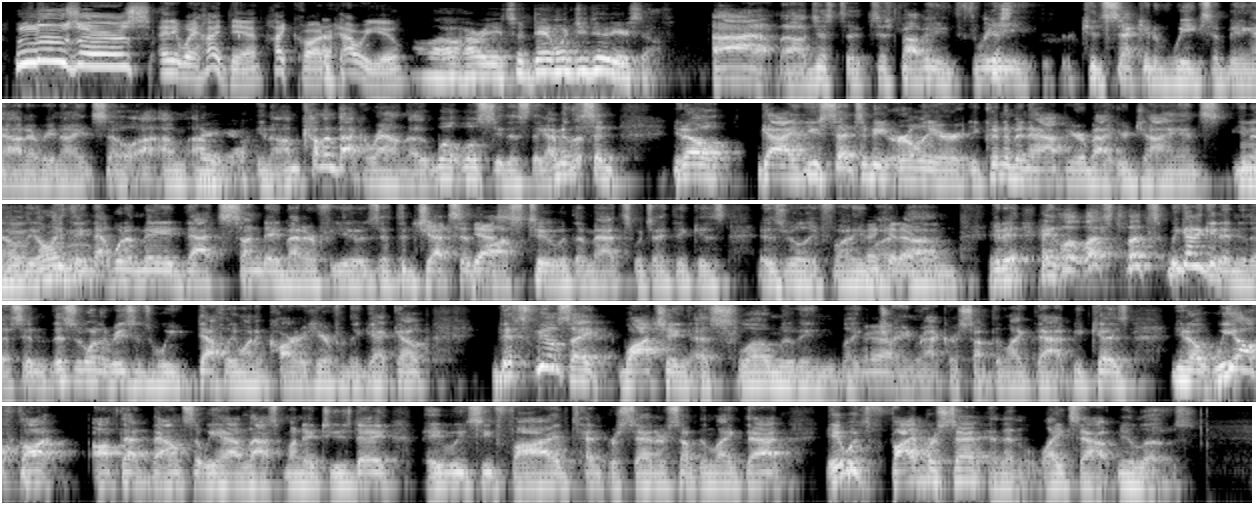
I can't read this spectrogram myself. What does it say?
Losers. Anyway, hi Dan. Hi Carter. How are you? Hello. How are you? So Dan, what'd you do to yourself? I don't know. Just uh, just probably three just, consecutive weeks of being out every night. So I'm, I'm you, you, know, I'm coming back around though. We'll we'll see this thing. I mean, listen, you know, guy, you said to me earlier you couldn't have been happier about your Giants. You know, mm-hmm, the only mm-hmm. thing that would have made that Sunday better for you is if the Jets had yes. lost two with the Mets, which I think is is really funny. Think but um, it, hey, let's let's we got to get into this, and this is one of the reasons we definitely wanted Carter here from the get go this feels like watching a slow moving like yeah. train wreck or something like that because you know we all thought off that bounce that we had last monday tuesday maybe we'd see 5 10% or something like that. It was 5% and then lights out new lows.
